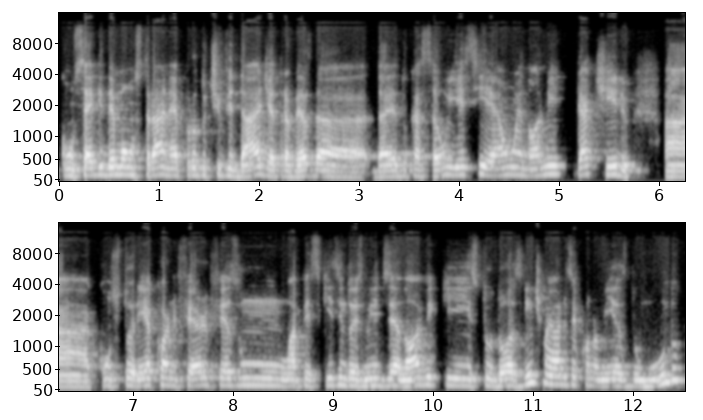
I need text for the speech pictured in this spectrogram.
consegue demonstrar né, produtividade através da, da educação e esse é um enorme gatilho. A consultoria Corn Ferry fez um, uma pesquisa em 2019 que estudou as 20 maiores economias do mundo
